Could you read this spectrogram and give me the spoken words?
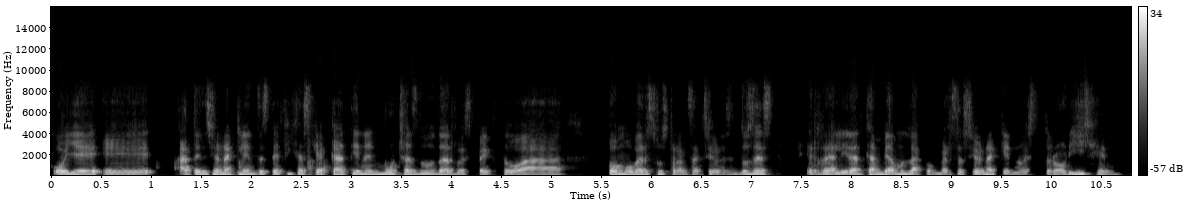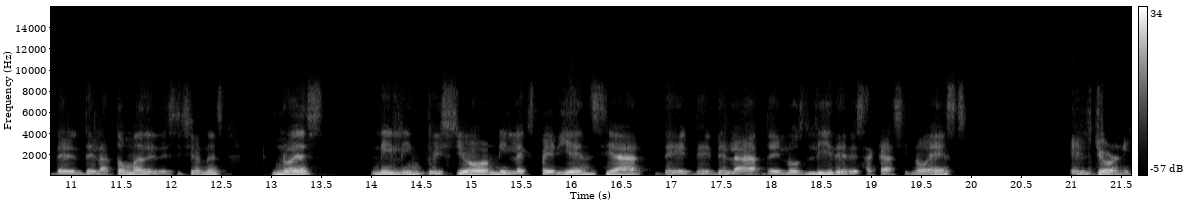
Oye, eh, atención a clientes, te fijas que acá tienen muchas dudas respecto a cómo ver sus transacciones. Entonces, en realidad cambiamos la conversación a que nuestro origen de, la toma de decisiones no es ni la intuición ni la experiencia de, de, la, de los líderes acá, sino es el journey,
